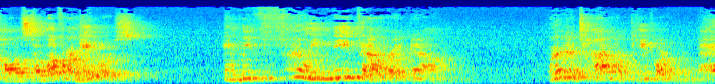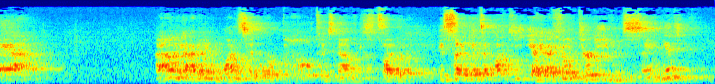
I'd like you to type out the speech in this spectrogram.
call is to love our neighbors. And we really need that right now. We're in a time where people are mad. I don't, I don't even want to say the word politics now because it's like, it's like, it's, I feel dirty even saying it.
